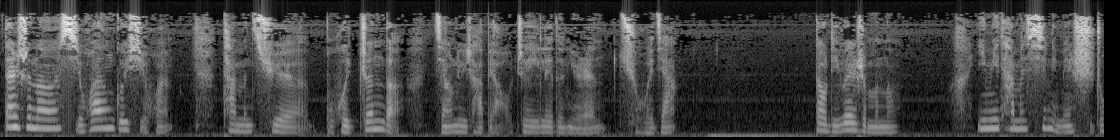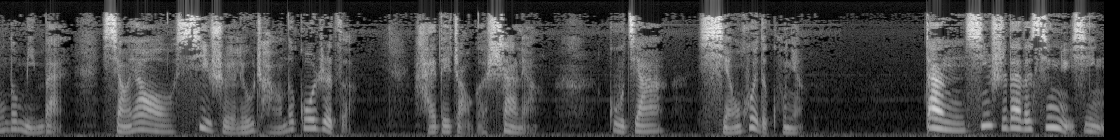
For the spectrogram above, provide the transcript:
但是呢，喜欢归喜欢，他们却不会真的将绿茶婊这一类的女人娶回家。到底为什么呢？因为他们心里面始终都明白，想要细水流长的过日子，还得找个善良。顾家贤惠的姑娘，但新时代的新女性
